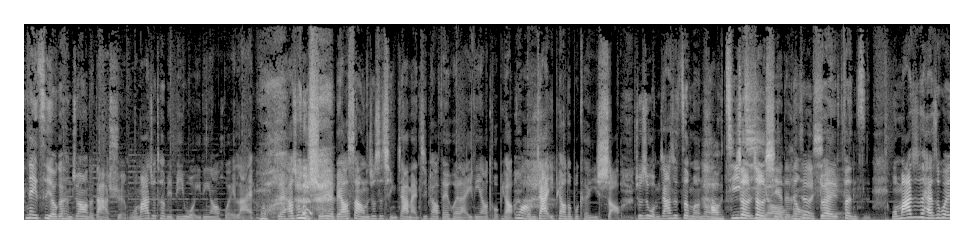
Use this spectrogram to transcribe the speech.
那次有个很重要的大选，我妈就特别逼我一定要回来。对，她说你学也不要上了，就是请假买机票飞回来，一定要投票。我们家一票都不可以少，就是我们家是这么那种热热血的那种对分子。我妈就是还是会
